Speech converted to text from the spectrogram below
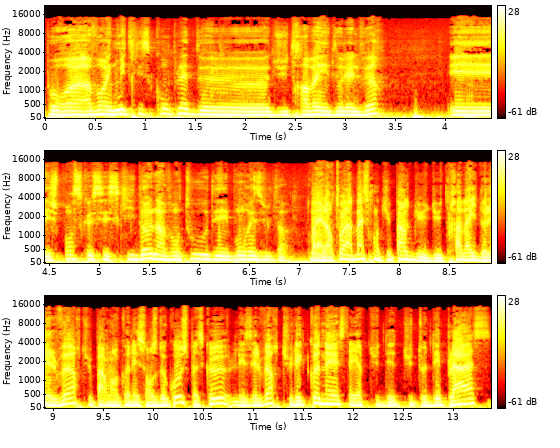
pour avoir une maîtrise complète du travail de l'éleveur. Et je pense que c'est ce qui donne avant tout des bons résultats. Ouais, alors toi, Abbas, quand tu parles du, du travail de l'éleveur, tu parles en connaissance de cause parce que les éleveurs, tu les connais, c'est-à-dire que tu, tu te déplaces.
